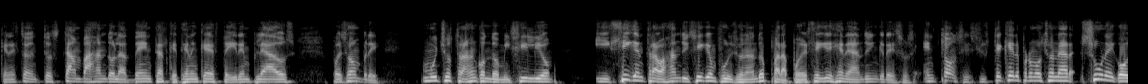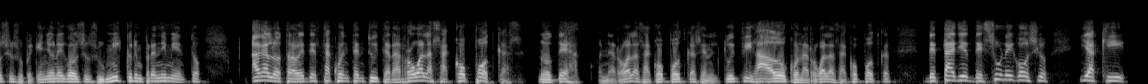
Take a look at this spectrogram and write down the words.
en este momento están bajando las ventas, que tienen que despedir empleados. Pues hombre, muchos trabajan con domicilio y siguen trabajando y siguen funcionando para poder seguir generando ingresos. Entonces, si usted quiere promocionar su negocio, su pequeño negocio, su microemprendimiento, hágalo a través de esta cuenta en Twitter, arroba la sacó podcast. Nos deja con arroba la sacó en el tweet fijado con arroba la sacó podcast detalles de su negocio y aquí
